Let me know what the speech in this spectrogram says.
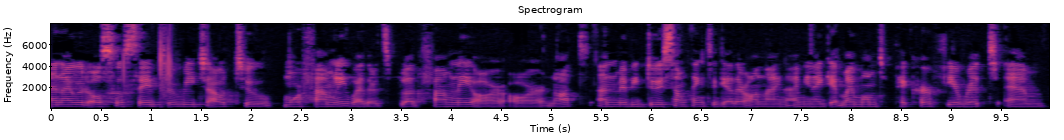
And I would also say to reach out to more family, whether it's blood family or, or not, and maybe do something together online. I mean, I get my mom to pick her favorite, um,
